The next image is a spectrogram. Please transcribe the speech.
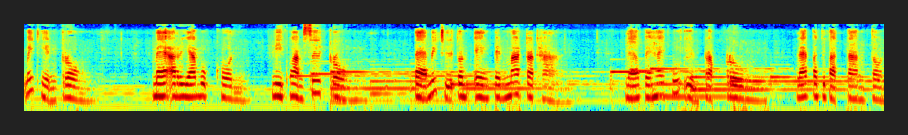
ไม่เถนตรง แม้อริยบุคคลมีความซื่อตรง แต่ไม่ถือตนเองเป็นมาตรฐาน แล้วไปให้ผู้อื่นปรับปรุง และปฏิบัติตามตน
